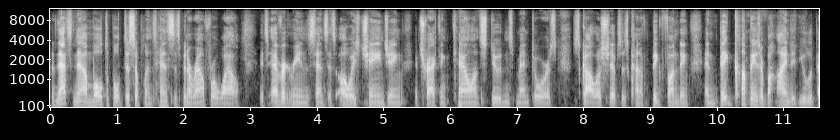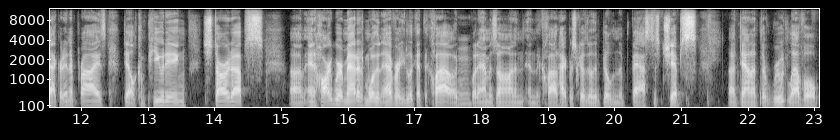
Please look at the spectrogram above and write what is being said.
But that's now multiple disciplines. Hence, it's been around for a while. It's evergreen in the sense it's always changing, attracting talent, students, mentors, scholarships. Is kind of big funding, and big companies are behind it. Hewlett Packard Enterprise, Dell Computing, startups. Um, and hardware matters more than ever. You look at the cloud, Mm. what Amazon and, and the cloud hyperscalers, they're building the fastest chips uh, down at the root level.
